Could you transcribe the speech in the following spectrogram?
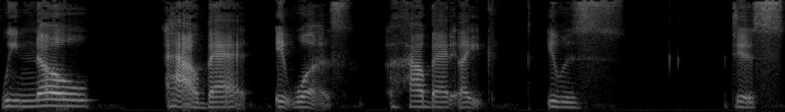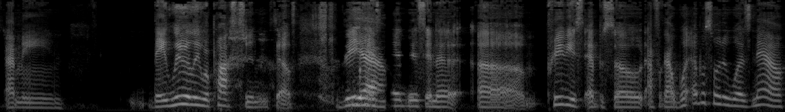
We know how bad it was. How bad it, like it was just, I mean, they literally were prostituting themselves. Vic yeah. said this in a um, previous episode. I forgot what episode it was now,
